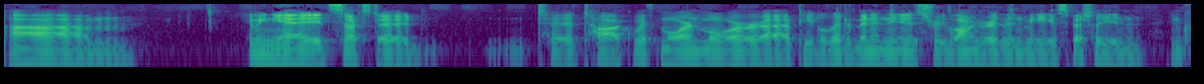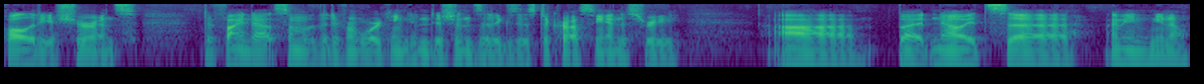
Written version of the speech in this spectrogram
Um, I mean, yeah, it sucks to to talk with more and more uh, people that have been in the industry longer than me, especially in, in quality assurance, to find out some of the different working conditions that exist across the industry. Uh, but no, it's, uh, I mean, you know,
